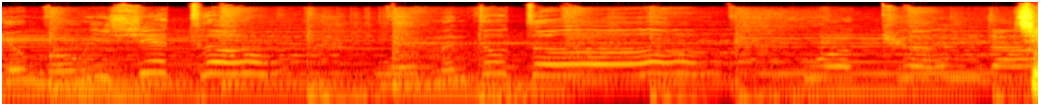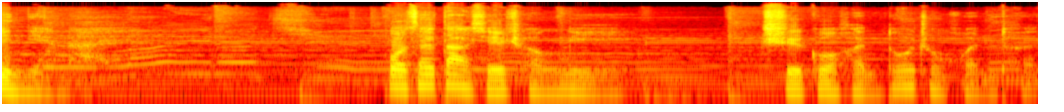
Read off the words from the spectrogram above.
有某一些痛，我们都懂。我看到近年来，我在大学城里吃过很多种馄饨，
